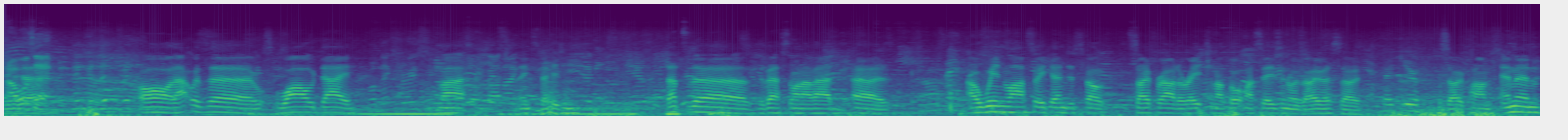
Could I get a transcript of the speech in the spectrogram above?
How was it? Oh, that was a wild day. But, thanks, Daisy. That's the the best one I've had. Uh, a win last weekend just felt so far out of reach, and I thought my season was over. So, Thank you. so pumped. And then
